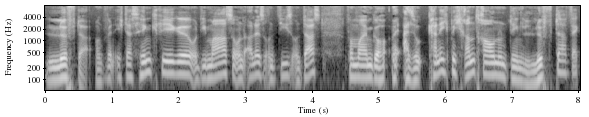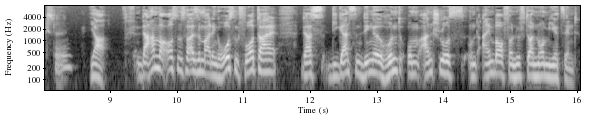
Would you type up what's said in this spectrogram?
Lüfter. Und wenn ich das hinkriege und die Maße und alles und dies und das von meinem Gehäuse, also kann ich mich rantrauen und den Lüfter wechseln? Ja, da haben wir ausnahmsweise mal den großen Vorteil, dass die ganzen Dinge rund um Anschluss und Einbau von Lüftern normiert sind.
